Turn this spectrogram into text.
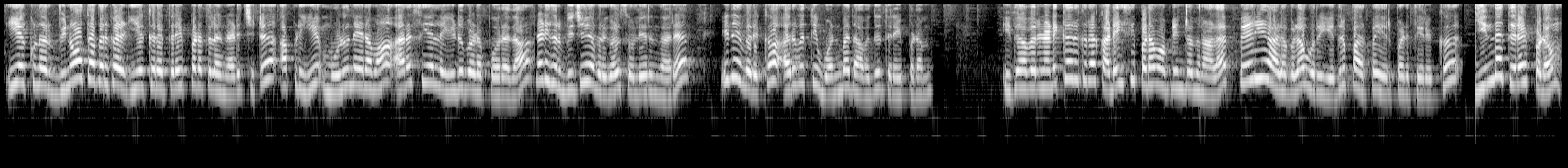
இயக்குனர் வினோத் அவர்கள் இயக்குற திரைப்படத்துல நடிச்சிட்டு அப்படியே முழு நேரமா அரசியல்ல ஈடுபட போறதா நடிகர் விஜய் அவர்கள் சொல்லியிருந்தாரு. இது இவருக்கு அறுபத்தி ஒன்பதாவது திரைப்படம். இது அவர் நடிக்க இருக்கிற கடைசி படம் அப்படின்றதுனால பெரிய அளவில் ஒரு எதிர்பார்ப்பை ஏற்படுத்தியிருக்கு. இந்த திரைப்படம்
